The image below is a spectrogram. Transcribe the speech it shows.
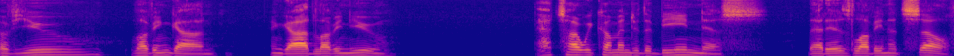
of you loving God and God loving you. That's how we come into the beingness that is loving itself.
